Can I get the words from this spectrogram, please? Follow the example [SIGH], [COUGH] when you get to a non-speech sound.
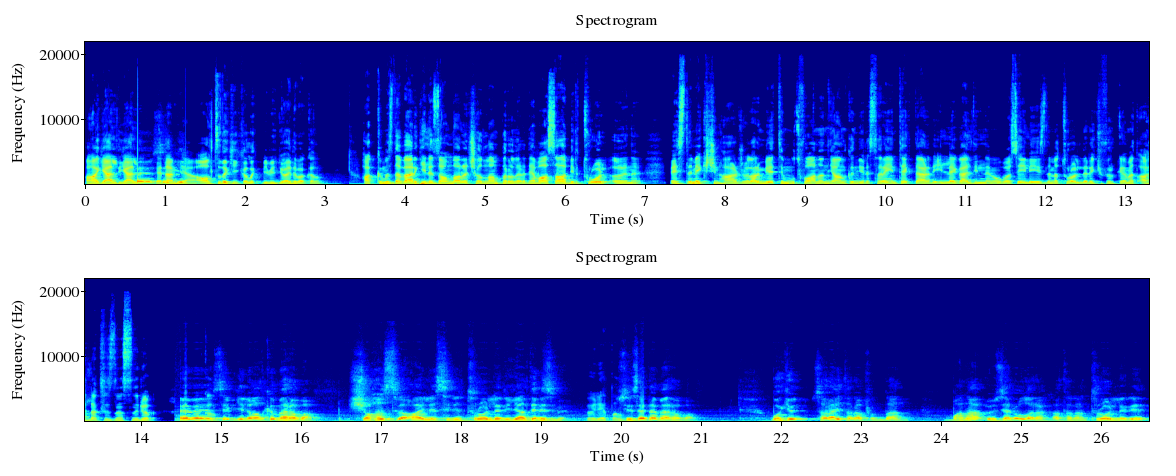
Aha geldi geldi. Ee, Dedem sevgili- ya. 6 dakikalık bir video hadi bakalım. Hakkımızda vergiyle zamlarla çalınan paraları devasa bir troll ağını beslemek için harcıyorlar. Milletin mutfağının yangın yeri, sarayın tek derdi illegal dinleme, obase ile izleme, trollere küfür kıyamet, ahlaksızlığın sınırı yok. Evet Bakalım. sevgili halkı merhaba. Şahıs ve ailesinin trolleri geldiniz mi? Öyle yapalım. Size de merhaba. Bugün saray tarafından bana özel olarak atanan trolleri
